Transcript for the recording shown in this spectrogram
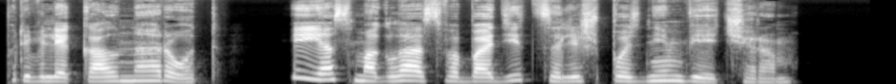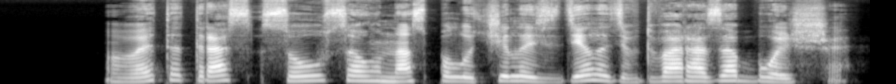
привлекал народ, и я смогла освободиться лишь поздним вечером. В этот раз соуса у нас получилось сделать в два раза больше —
